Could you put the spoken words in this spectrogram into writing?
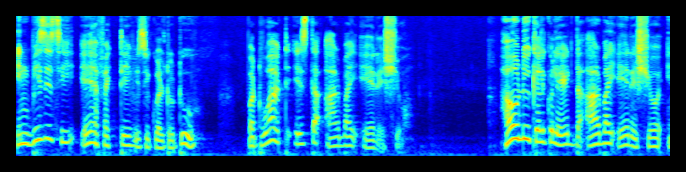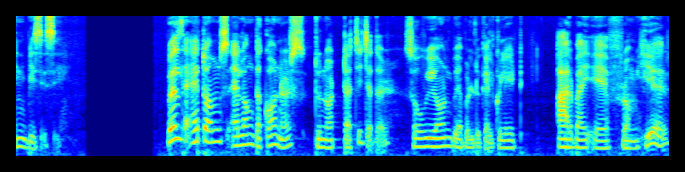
In BCC, A effective is equal to 2, but what is the R by A ratio? How do you calculate the R by A ratio in BCC? Well, the atoms along the corners do not touch each other, so we won't be able to calculate R by A from here.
